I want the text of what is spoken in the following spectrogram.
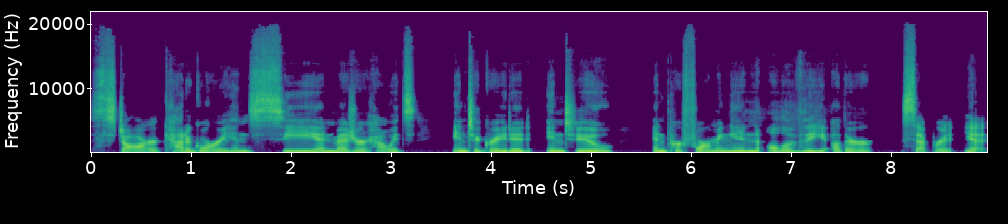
Star category and see and measure how it's integrated into and performing in all of the other separate yet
